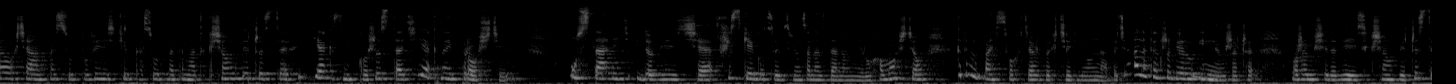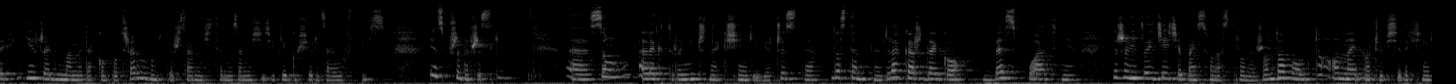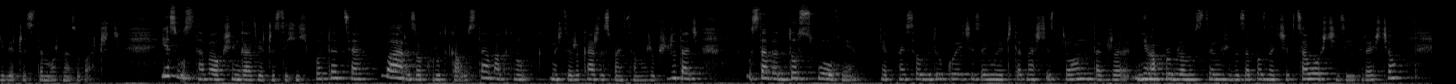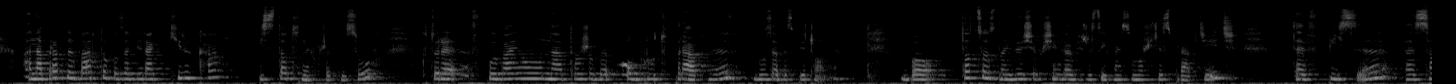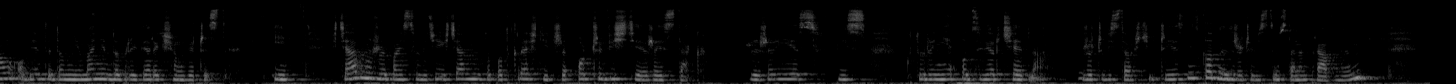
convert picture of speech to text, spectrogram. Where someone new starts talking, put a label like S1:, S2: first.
S1: Wideo chciałam Państwu powiedzieć kilka słów na temat ksiąg wieczystych, jak z nich korzystać jak najprościej ustalić i dowiedzieć się wszystkiego, co jest związane z daną nieruchomością, gdyby Państwo chociażby chcieli ją nabyć, ale także wielu innych rzeczy możemy się dowiedzieć z ksiąg wieczystych, jeżeli mamy taką potrzebę, bądź też sami chcemy zamieścić jakiegoś rodzaju wpis. Więc przede wszystkim są elektroniczne księgi wieczyste, dostępne dla każdego, bezpłatnie. Jeżeli wejdziecie Państwo na stronę rządową, to online oczywiście te księgi wieczyste można zobaczyć. Jest ustawa o księgach wieczystych i hipotece, bardzo krótka ustawa, którą myślę, że każdy z Państwa może przeczytać. Ustawę dosłownie, jak Państwo wydrukujecie, zajmuje 14 stron, także nie ma problemu z tym, żeby zapoznać się w całości z jej treścią, a naprawdę warto, bo zawiera kilka istotnych przepisów, które wpływają na to, żeby obrót prawny był zabezpieczony. Bo to, co znajduje się w księgach wieczystych, Państwo możecie sprawdzić, te wpisy e, są objęte domniemaniem dobrej wiary ksiąg wieczystych. I chciałabym, żeby Państwo wiedzieli, chciałabym to podkreślić, że oczywiście, że jest tak, że jeżeli jest wpis, który nie odzwierciedla rzeczywistości, czy jest niezgodny z rzeczywistym stanem prawnym,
